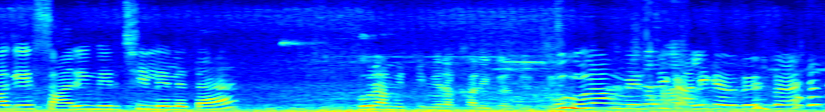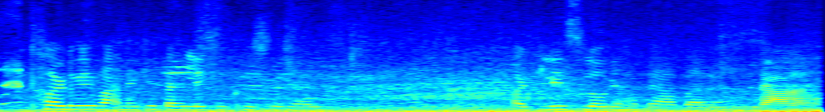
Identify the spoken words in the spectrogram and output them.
लगभग ये सारी मिर्ची ले लेता है। पूरा मिट्टी मेरा खाली कर देते पूरा मिर्ची खाली कर देता है। थर्ड वेव आने के पहले की खुशी गाइस एटलीस्ट लोग यहाँ पे आ पा रहे हैं। आ रहा है।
